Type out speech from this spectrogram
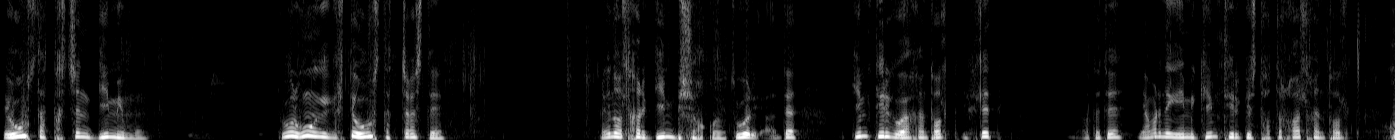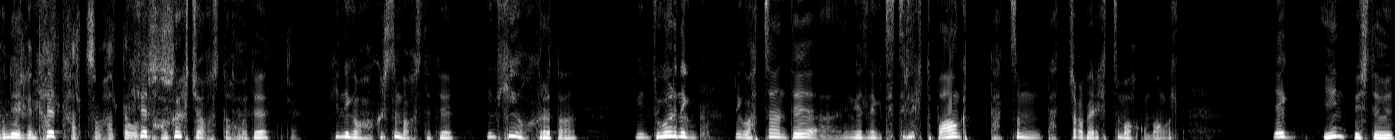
Тэгээ өвс татах чинь гим юм уу? Зүгээр хүн гэртээ өвс татж байгаа шүү дээ. Энэ болохоор гим биш байхгүй. Зүгээр одоо гимт хэрэг байхын тулд эхлээд одоо тий ямар нэг юм гимт хэрэг гэж тодорхойлохын тулд Хүний иргэн талд халдсан халдаг эхлээд хохирогч явах хэрэгтэй байхгүй тий. Тий. Хин нэг хохирсон байх хэрэгтэй тий. Энд хин хохироод байгаа. Энэ зүгээр нэг нэг вацаан тий ингээл нэг цэцэрлэгт бонг татсан татж байгаа баригдсан байхгүй Монголд. Яг энд биш тий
